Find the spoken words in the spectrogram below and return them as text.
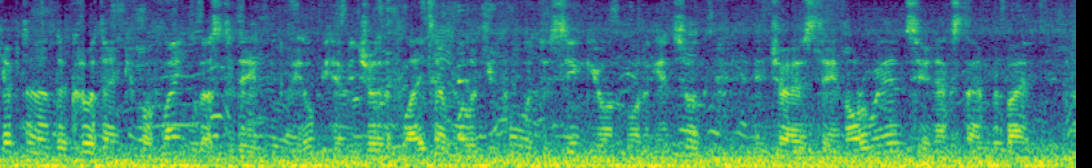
Captain and the crew, thank you for flying with us today. We hope you have enjoyed the flight and we're looking forward to seeing you on board again soon. Enjoy your stay in Norway and see you next time. Bye-bye.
